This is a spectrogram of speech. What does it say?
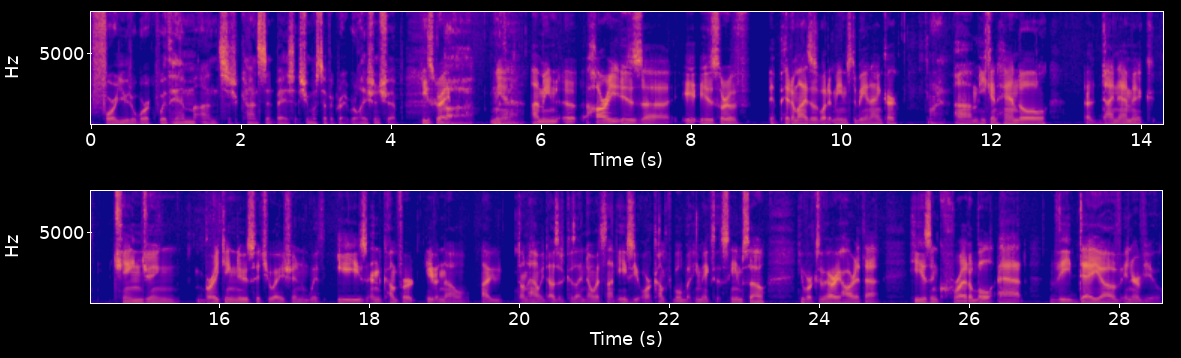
for you to work with him on such a constant basis? You must have a great relationship. He's great. uh, yeah, him. I mean, uh, Hari is uh, is sort of epitomizes what it means to be an anchor. Right. Um, he can handle a dynamic, changing, breaking news situation with ease and comfort, even though I don't know how he does it because I know it's not easy or comfortable, but he makes it seem so. He works very hard at that. He is incredible at the day of interview.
